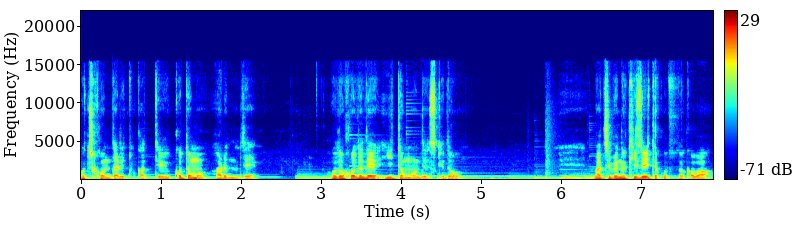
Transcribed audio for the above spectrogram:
落ち込んだりとかっていうこともあるので、ほどほどでいいと思うんですけど、えーまあ、自分の気づいたこととかは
